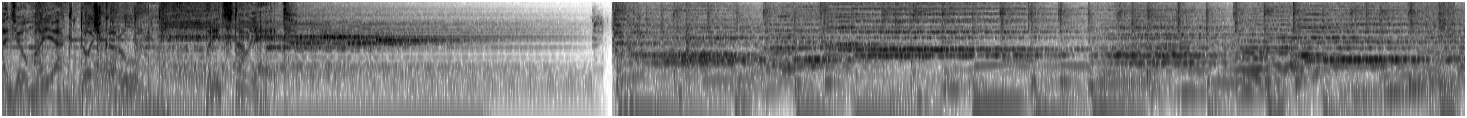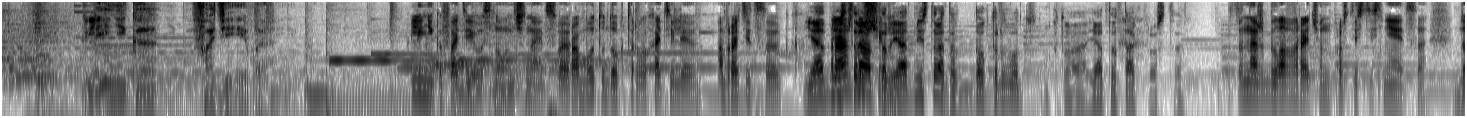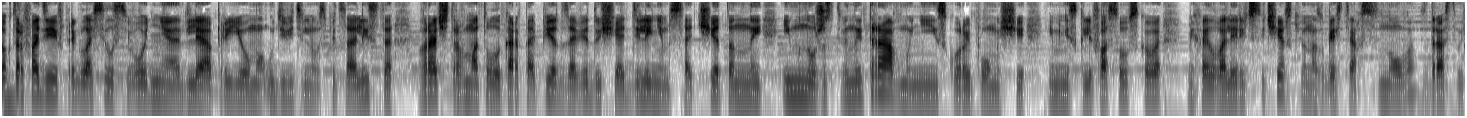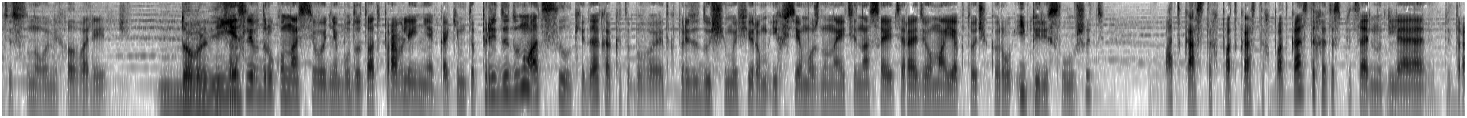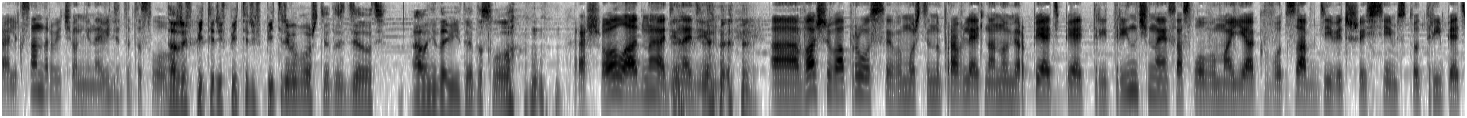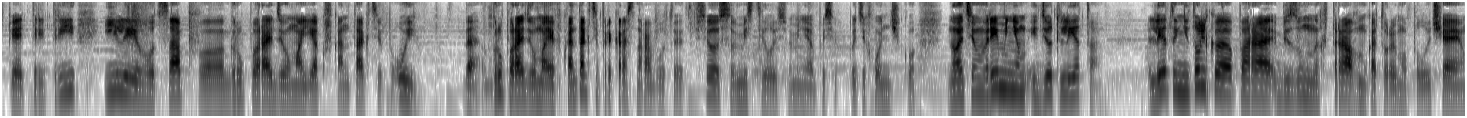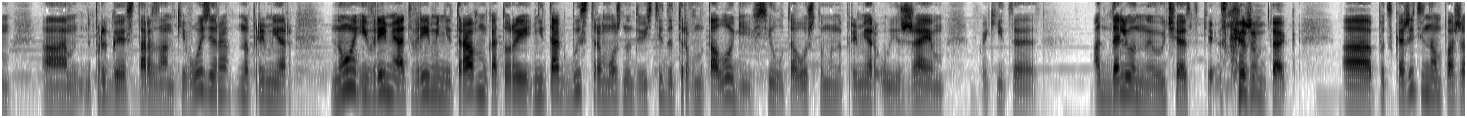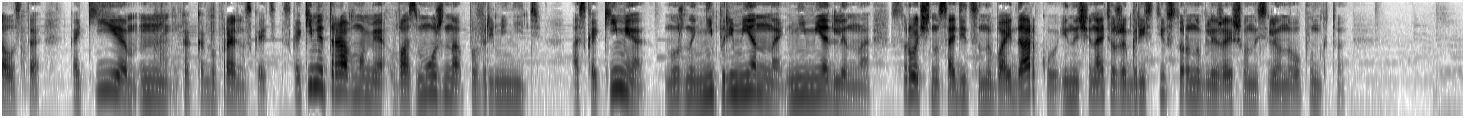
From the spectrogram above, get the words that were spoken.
Радиомаяк.ру представляет. Клиника Фадеева. Клиника Фадеева снова начинает свою работу. Доктор, вы хотели обратиться к Я администратор, я администратор. Доктор вот кто, а я-то так просто. Это наш главврач, он просто стесняется. Доктор Фадеев пригласил сегодня для приема удивительного специалиста, врач-травматолог-ортопед, заведующий отделением сочетанной и множественной травмы НИИ скорой помощи имени Склифосовского Михаил Валерьевич Сычевский у нас в гостях снова. Здравствуйте, снова, Михаил Валерьевич. Добрый И вечер. если вдруг у нас сегодня будут отправления к каким-то предыдущим, ну, отсылки, да, как это бывает, к предыдущим эфирам, их все можно найти на сайте радиомаяк.ру и переслушать. Подкастах, подкастах, подкастах. Это специально для Петра Александровича, он ненавидит это слово. Даже в Питере, в Питере, в Питере вы можете это сделать. Алла не давит это слово. Хорошо, ладно, один-один. А, ваши вопросы вы можете направлять на номер 5533, начиная со слова «Маяк» в WhatsApp 967-103-5533 или WhatsApp э, группа «Радио Маяк» ВКонтакте. Ой, да, группа «Радио Маяк» ВКонтакте прекрасно работает. Все совместилось у меня потихонечку. Ну а тем временем идет лето. Лето не только пора безумных травм, которые мы получаем, а, прыгая с тарзанки в озеро, например, но и время от времени травм, которые не так быстро можно довести до травматологии в силу того, что мы, например, уезжаем в какие-то отдаленные участки, скажем так. А, Подскажите нам, пожалуйста, какие, как, как бы правильно сказать, с какими травмами возможно повременить, а с какими нужно непременно, немедленно, срочно садиться на байдарку и начинать уже грести в сторону ближайшего населенного пункта?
